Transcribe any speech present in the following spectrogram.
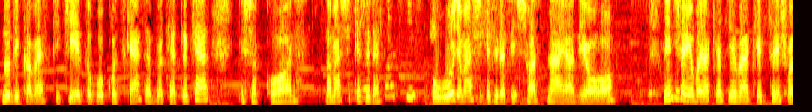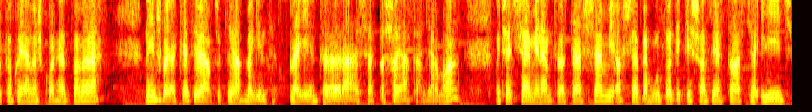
Dudika vesz ki két dobókockát, ebből kettő kell, és akkor a másik kezedet, úgy, a másik kezedet is használjad, jó? Nincs semmi baj a kezével, kétszer is voltunk a János kórházban vele. Nincs baj a kezével, csak tényleg megint, megint ráesett a saját ágyában. Úgyhogy semmi nem tört el semmi, az se behúzódik, és azért tartja így.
